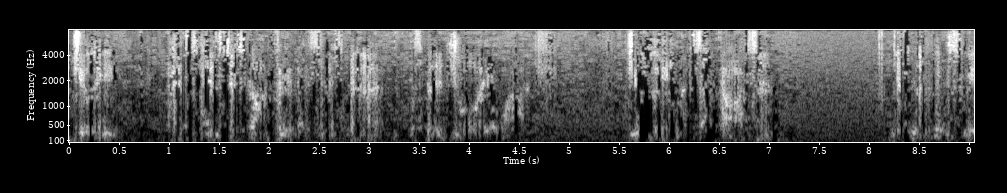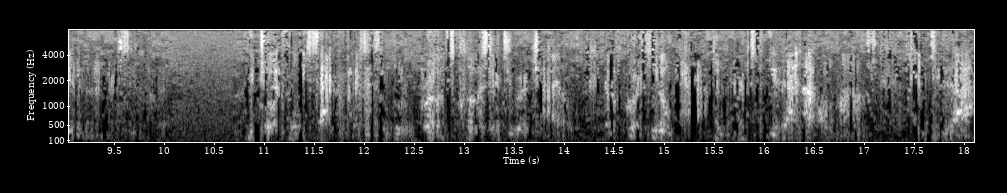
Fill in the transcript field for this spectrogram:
Julie has, has just gone through this, greater than our sinfulness. Who joyfully sacrifices a little grows closer to her child. And of course, you don't have to nurse to do that. Not all moms can do that.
